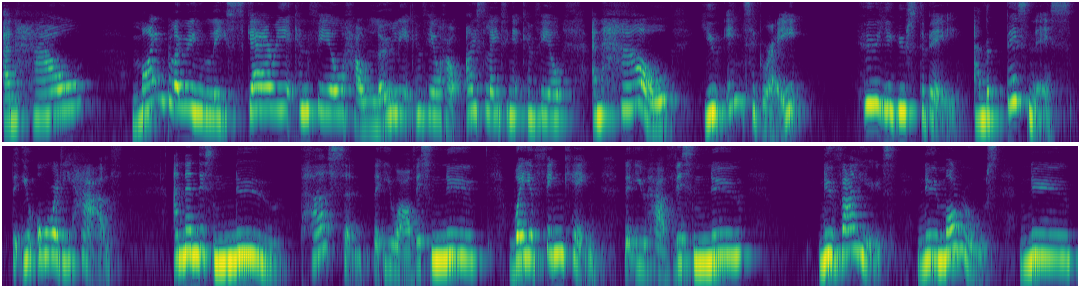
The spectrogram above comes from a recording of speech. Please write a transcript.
and how mind blowingly scary it can feel, how lonely it can feel, how isolating it can feel, and how you integrate who you used to be and the business that you already have and then this new person that you are, this new way of thinking that you have, this new new values, new morals, new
